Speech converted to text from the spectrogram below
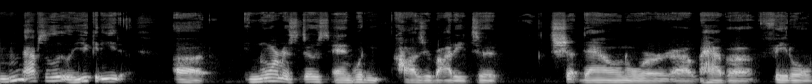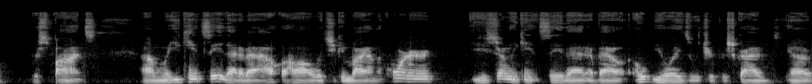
mm-hmm, absolutely. You could eat uh, enormous dose and wouldn't cause your body to shut down or uh, have a fatal response. Um, well, you can't say that about alcohol, which you can buy on the corner. You certainly can't say that about opioids, which are prescribed uh,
